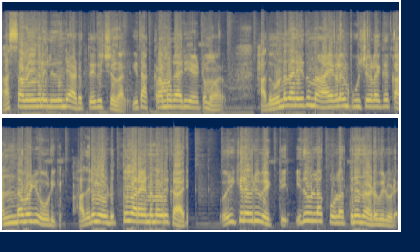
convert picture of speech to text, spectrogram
ആ സമയങ്ങളിൽ ഇതിന്റെ അടുത്തേക്ക് ചെന്നാൽ ഇത് അക്രമകാരിയായിട്ട് മാറും. അതുകൊണ്ട് തന്നെ ഇത് നായകളെയും പൂച്ചകളെയൊക്കെ കണ്ടവഴി ഓടിക്കും. അതിലും എടുത്തു പറയേണ്ടുന്ന ഒരു കാര്യം ഒരിക്കലും ഒരു വ്യക്തി ഇതുള്ള കുളത്തിന് നടുവിലൂടെ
